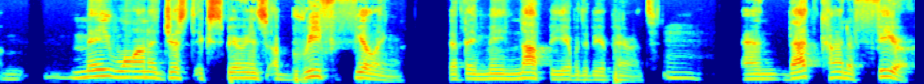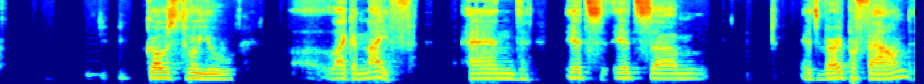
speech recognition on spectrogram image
um, may want to just experience a brief feeling that they may not be able to be a parent, Mm. and that kind of fear goes through you uh, like a knife. And it's it's um it's very profound.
